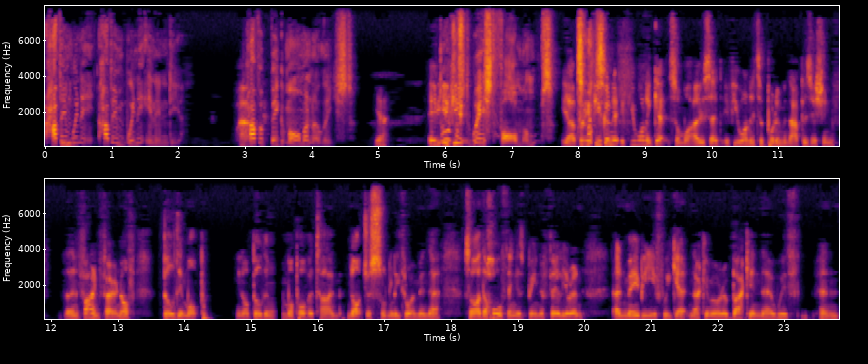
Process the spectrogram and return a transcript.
Have him win it. Have him win it in India. Well, have a big moment at least. Yeah. If, if you just waste four months. Yeah, but if you're gonna, if you want to get someone, I said, if you wanted to put him in that position, then fine, fair enough. Build him up. You know, build him up over time, not just suddenly throw him in there. So the whole thing has been a failure, and and maybe if we get Nakamura back in there with and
